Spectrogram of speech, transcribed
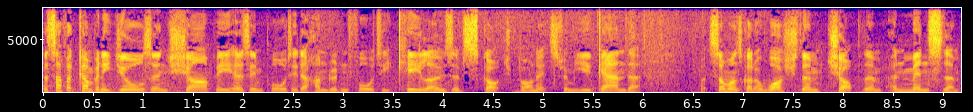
The Suffolk company Jules and Sharpie has imported 140 kilos of Scotch bonnets from Uganda. But someone's got to wash them, chop them and mince them.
